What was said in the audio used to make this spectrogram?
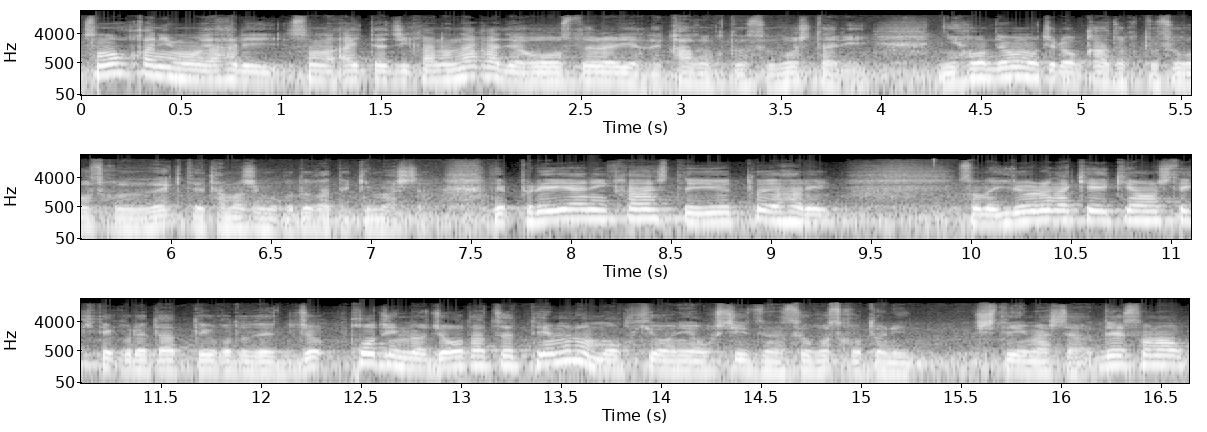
その他にもやはりその空いた時間の中でオーストラリアで家族と過ごしたり日本でももちろん家族と過ごすことができて楽しむことができましたでプレイヤーに関して言うとやはりそのいろいろな経験をしてきてくれたということでじょ個人の上達っていうものを目標にオフシーズン過ごすことにしていましたでその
